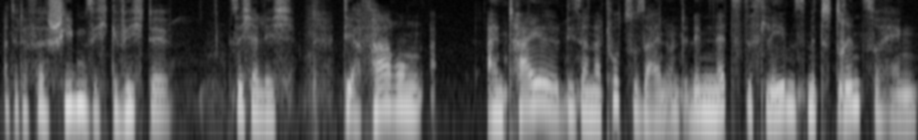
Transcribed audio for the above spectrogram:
Also da verschieben sich Gewichte. Sicherlich. Die Erfahrung, ein Teil dieser Natur zu sein und in dem Netz des Lebens mit drin zu hängen,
